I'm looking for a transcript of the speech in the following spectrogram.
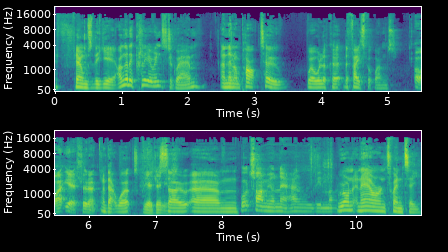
f- films of the year. I'm going to clear Instagram, and then on part two, we'll look at the Facebook ones. All right, yeah, so that. and that works. Yeah, genius. So um, What time are we on now? How long have we been? we're on an hour and twenty,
